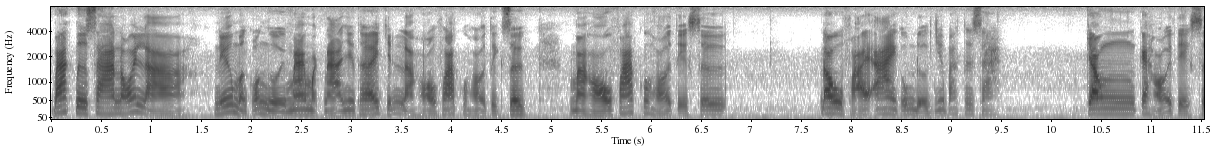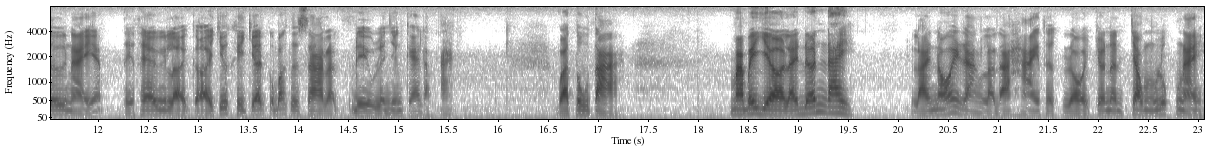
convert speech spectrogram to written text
bác tư sa nói là nếu mà có người mang mặt nạ như thế chính là hộ pháp của hội tuyệt sư mà hộ pháp của hội tuyệt sư đâu phải ai cũng được như bác tư sa trong cái hội tiệc sư này thì theo như lời cởi trước khi chết của bác tử sa là đều là những kẻ độc ác và tu tà. Mà bây giờ lại đến đây, lại nói rằng là đã hại thực rồi, cho nên trong lúc này,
